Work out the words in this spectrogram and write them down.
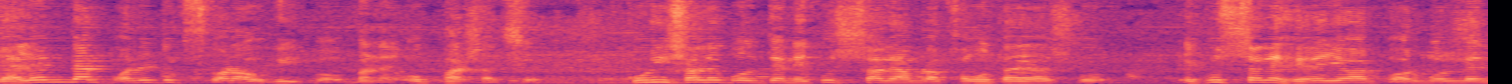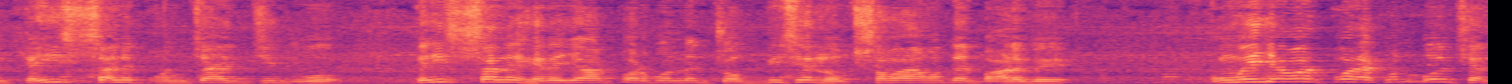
ক্যালেন্ডার পলিটিক্স করা অভি মানে অভ্যাস আছে। কুড়ি সালে বলতেন, একুশ সালে আমরা ক্ষমতায় আসব। একুশ সালে হেরে যাওয়ার পর বললেন, তেইশ সালে পঞ্চায়েত জিতবো। তেইশ সালে হেরে যাওয়ার পর বললেন, চব্বিশে লোকসভায় আমাদের বাড়বে। কমে যাওয়ার পর এখন বলছেন,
